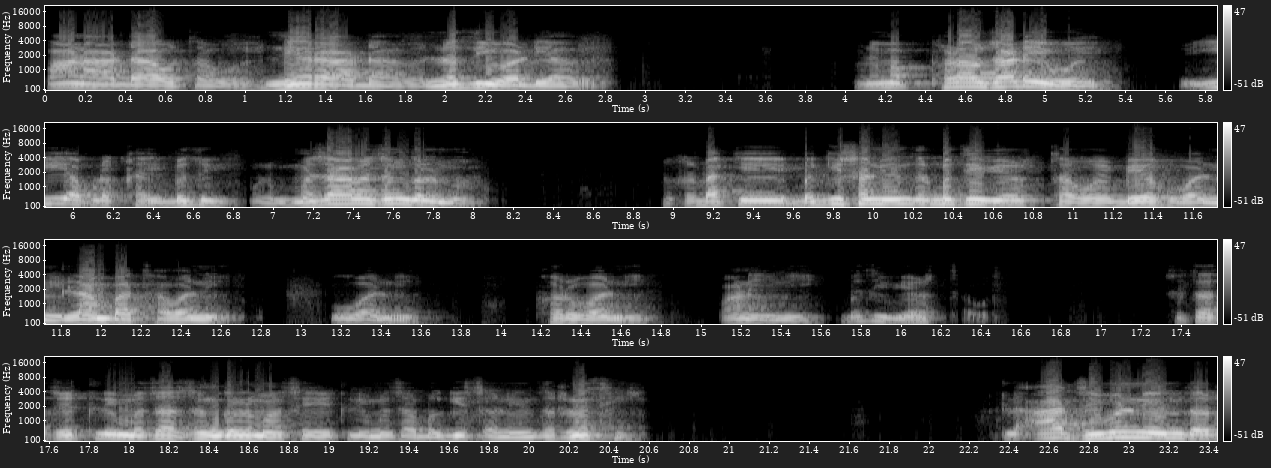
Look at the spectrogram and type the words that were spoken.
પાણા આડા આવતા હોય, નેરા આડા આવે નદીઓ આડી આવે, અને એમાં ફળાવ ઝાડે હોય એ આપણે ખાઈ બધી પણ મજા આવે જંગલમાં. બાકી બગીચાની અંદર બધી વ્યવસ્થા હોય, બેહવાની, લાંબા થવાની, કૂવાની, ફરવાની, પાણીની બધી વ્યવસ્થા હોય. છતાં જેટલી મજા જંગલમાં છે, એટલી મજા બગીચાની અંદર નથી. એટલે આ જીવનની અંદર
